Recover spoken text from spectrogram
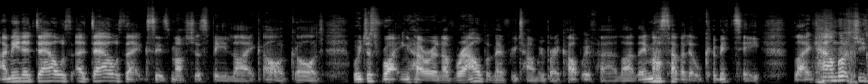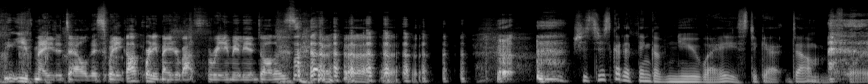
I mean, Adele's Adele's exes must just be like, oh god, we're just writing her another album every time we break up with her. Like they must have a little committee. Like, how much do you think you've made Adele this week? I've probably made her about three million dollars. She's just got to think of new ways to get dumb. So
